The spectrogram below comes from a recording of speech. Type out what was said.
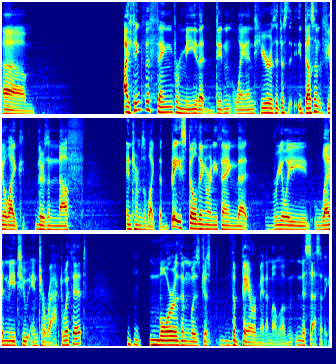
Um, I think the thing for me that didn't land here is it just it doesn't feel like there's enough in terms of like the base building or anything that really led me to interact with it Mhm. more than was just the bare minimum of necessity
